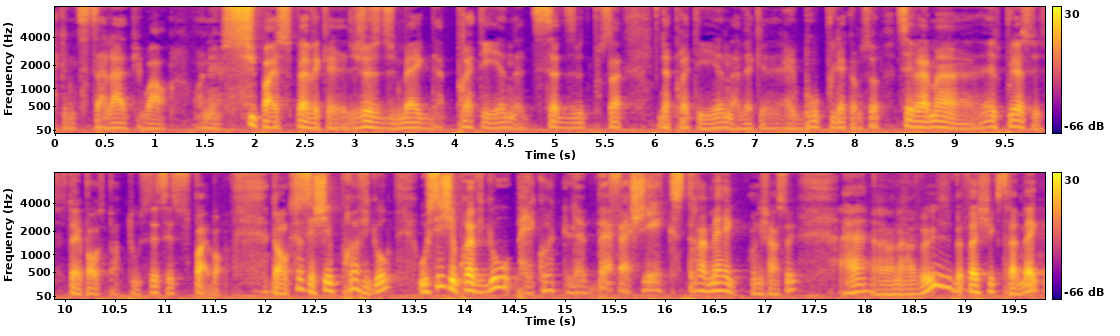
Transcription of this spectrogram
avec une petite salade, puis wow, on a un super avec euh, juste du mec, de la protéine, 17-18% de protéines, avec un, beau poulet comme ça. C'est vraiment, euh, un poulet, c'est un passe-partout. C'est super bon. Donc, ça, c'est chez Provigo. Aussi, chez Provigo, ben écoute, le bœuf haché extra meg, on est chanceux, hein? on en veut, le bœuf haché extra meg,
